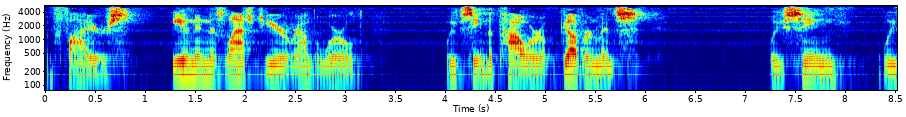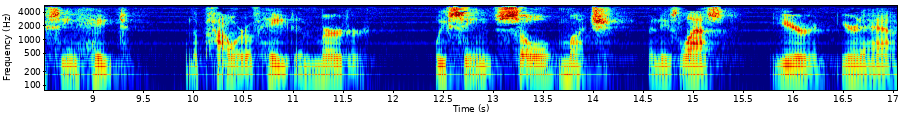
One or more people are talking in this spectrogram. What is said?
and fires. Even in this last year around the world, we've seen the power of governments. We've seen, we've seen hate and the power of hate and murder. We've seen so much in these last year, and year and a half.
